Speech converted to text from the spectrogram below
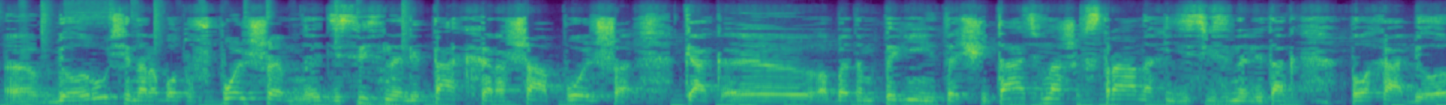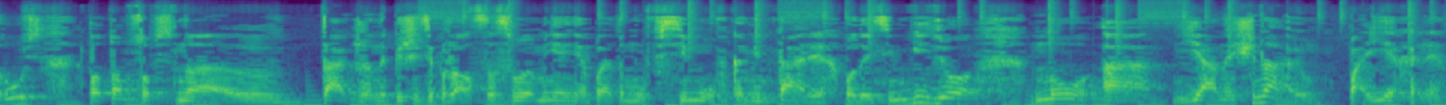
э, в Беларуси на работу в Польше? Действительно ли так хороша Польша, как э, об этом принято считать в наших странах? И действительно ли так плоха Беларусь? Потом, собственно, также напишите, пожалуйста, свое мнение по этому всему в комментариях под этим видео. Ну, а я начинаю. Поехали!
